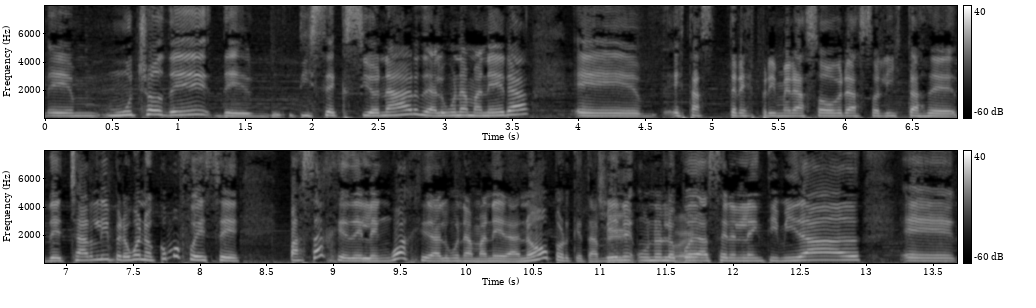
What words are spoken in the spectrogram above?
eh, mucho de, de diseccionar de alguna manera eh, estas tres primeras obras solistas de, de Charlie. Pero bueno, ¿cómo fue ese pasaje de lenguaje de alguna manera, no? Porque también Sí, uno lo puede hacer en la intimidad. Eh,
